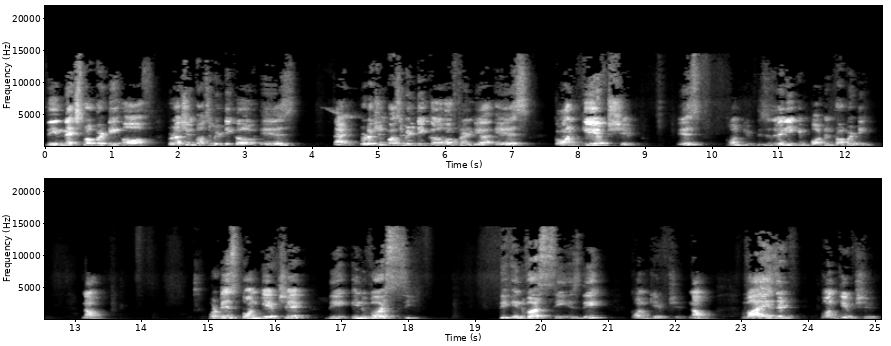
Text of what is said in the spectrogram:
The next property of production possibility curve is that production possibility curve of frontier is concave shape is concave. This is a very important property. Now, what is concave shape? The inverse C. The inverse C is the concave shape. Now, why is it concave shape?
